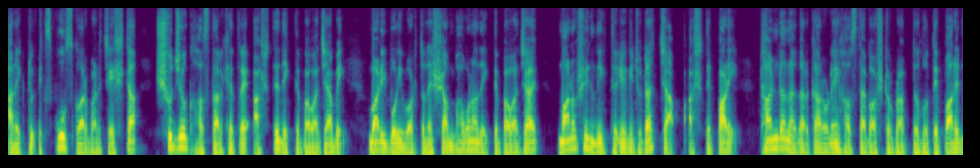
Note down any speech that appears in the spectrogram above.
আরেকটু এক্সপোজ করবার চেষ্টা সুযোগ হস্তার ক্ষেত্রে আসতে দেখতে পাওয়া যাবে। বাড়ি পরিবর্তনের সম্ভাবনা দেখতে পাওয়া যায়। মানসিক দিক থেকে কিছুটা চাপ আসতে পারে। ঠান্ডা লাগার কারণে হস্তা কষ্টপ্রাপ্ত হতে পারেন।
